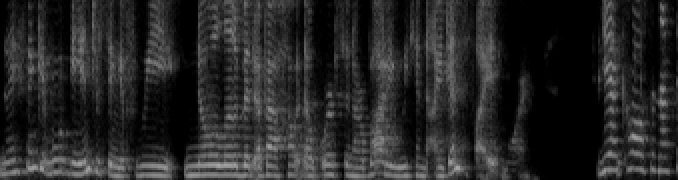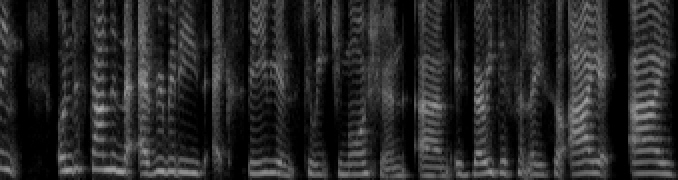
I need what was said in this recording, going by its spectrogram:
and i think it would be interesting if we know a little bit about how that works in our body we can identify it more Yeah, of course. And I think understanding that everybody's experience to each emotion um, is very differently. So I I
